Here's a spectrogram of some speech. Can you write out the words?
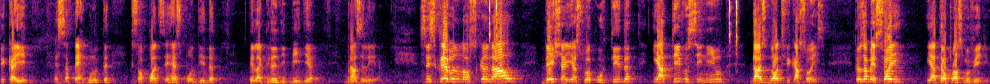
Fica aí essa pergunta que só pode ser respondida pela grande mídia brasileira. Se inscreva no nosso canal, deixa aí a sua curtida e ative o sininho das notificações. Deus abençoe e até o próximo vídeo.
